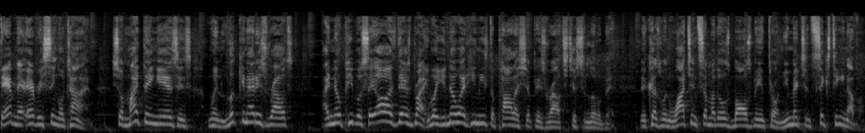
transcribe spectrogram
Damn near every single time. So my thing is, is when looking at his routes, I know people say, "Oh, it's Dez Bryant." Well, you know what? He needs to polish up his routes just a little bit because when watching some of those balls being thrown, you mentioned 16 of them.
